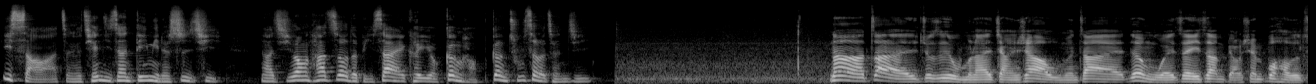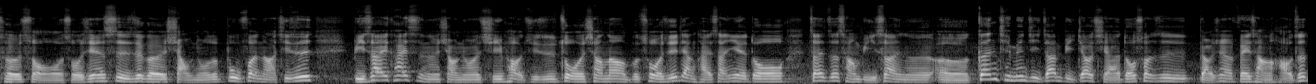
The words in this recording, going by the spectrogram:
一扫啊整个前几站低迷的士气。那希望他之后的比赛可以有更好、更出色的成绩。那再来就是我们来讲一下我们在认为这一站表现不好的车手。首先是这个小牛的部分啊，其实比赛一开始呢，小牛的起跑其实做得相当的不错。其实两台三叶都在这场比赛呢，呃，跟前面几站比较起来都算是表现得非常好。这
